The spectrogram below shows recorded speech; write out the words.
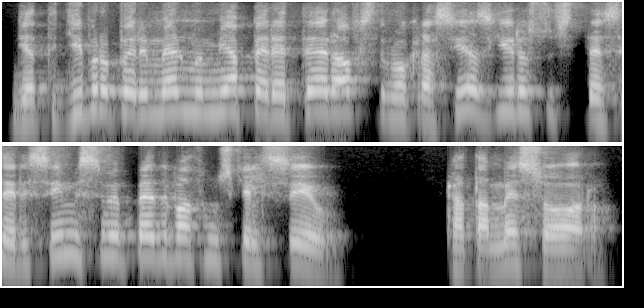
για την Κύπρο περιμένουμε μια περαιτέρω αύξηση θερμοκρασίας γύρω στους 4,5 με 5 βαθμούς Κελσίου, κατά μέσο όρο.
